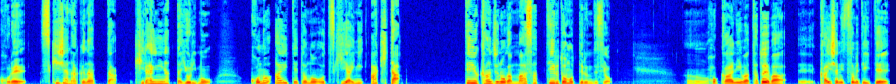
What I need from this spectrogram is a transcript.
これ、好きじゃなくなった、嫌いになったよりも、この相手とのお付き合いに飽きたっていう感じの方が勝っていると思ってるんですよ。うん、他には、例えば、えー、会社に勤めていて、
